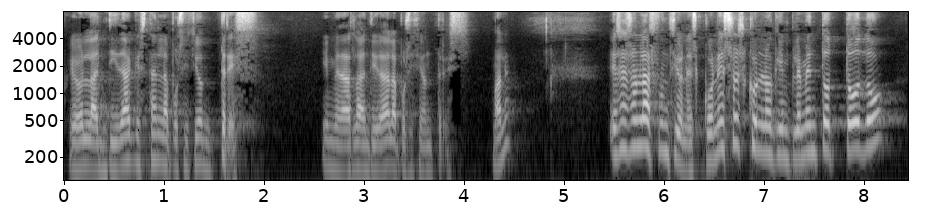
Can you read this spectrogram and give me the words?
Creo la entidad que está en la posición 3, y me das la entidad de la posición 3, ¿vale? Esas son las funciones. Con eso es con lo que implemento todo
